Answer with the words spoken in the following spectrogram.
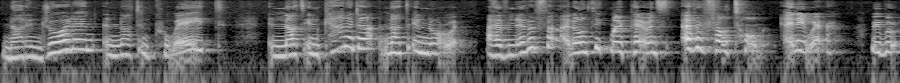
Not in Jordan, and not in Kuwait, and not in Canada, not in Norway. I have never felt, I don't think my parents ever felt home anywhere. We were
